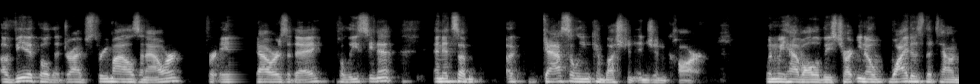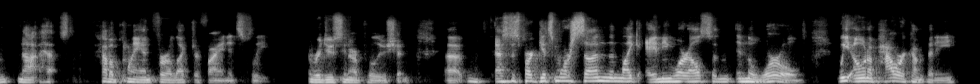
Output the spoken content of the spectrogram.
a vehicle that drives three miles an hour for eight hours a day, policing it, and it's a, a gasoline combustion engine car. When we have all of these chart, you know, why does the town not have have a plan for electrifying its fleet? Reducing our pollution. Uh, Estes Park gets more sun than like anywhere else in, in the world. We own a power company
